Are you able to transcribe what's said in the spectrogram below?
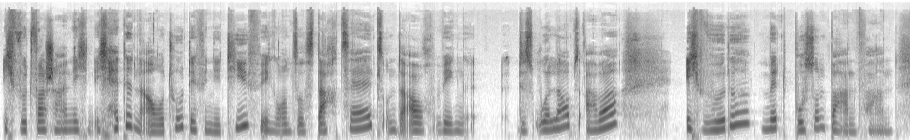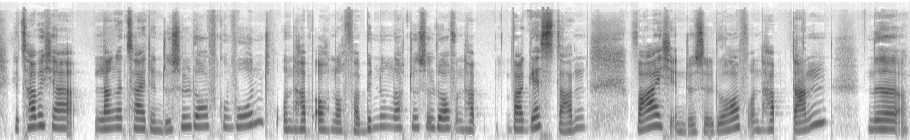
ich würde wahrscheinlich, ich hätte ein Auto, definitiv, wegen unseres Dachzelts und auch wegen des Urlaubs, aber ich würde mit Bus und Bahn fahren. Jetzt habe ich ja lange Zeit in Düsseldorf gewohnt und habe auch noch Verbindung nach Düsseldorf und hab, war gestern, war ich in Düsseldorf und habe dann eine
